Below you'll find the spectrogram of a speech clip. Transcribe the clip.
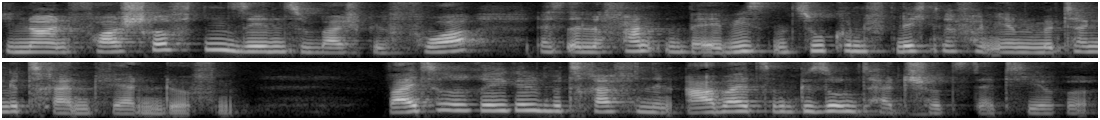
Die neuen Vorschriften sehen zum Beispiel vor, dass Elefantenbabys in Zukunft nicht mehr von ihren Müttern getrennt werden dürfen. Weitere Regeln betreffen den Arbeits- und Gesundheitsschutz der Tiere.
